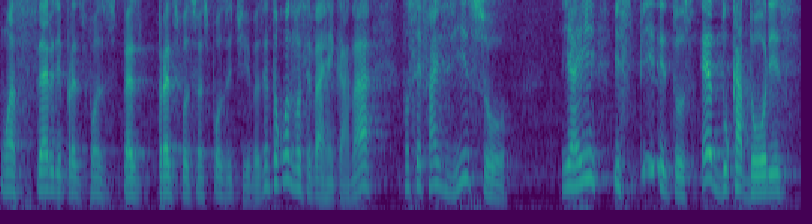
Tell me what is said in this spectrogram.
uma série de predisposições positivas. Então, quando você vai reencarnar, você faz isso. E aí, espíritos educadores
